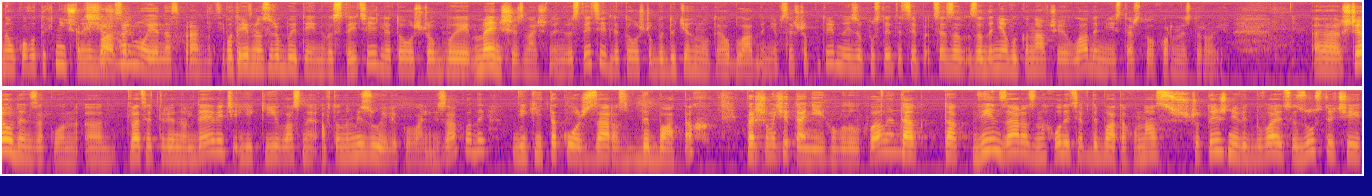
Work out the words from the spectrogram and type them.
науково-технічної що ж бази. гальмує насправді ці Потрібно процеси? зробити інвестиції для того, щоб Мгм. менше значно інвестицій для того, щоб дотягнути обладнання, все, що потрібно, і запустити це. Це за- завдання виконавчої влади Міністерства охорони здоров'я. Е, Ще один закон е, 2309, який власне автономізує лікувальні заклади, який також зараз в дебатах. В першому читанні його було ухвалено. Так, так, він зараз знаходиться в дебатах. У нас щотижня відбуваються зустрічі.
